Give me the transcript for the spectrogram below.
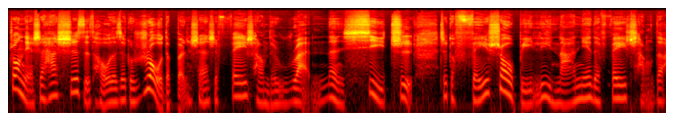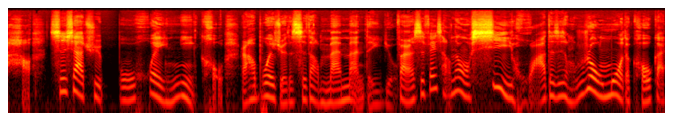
重点是它狮子头的这个肉的本身是非常的软嫩细致，这个肥瘦比例拿捏的非常的好，吃下去。不会腻口，然后不会觉得吃到满满的油，反而是非常那种细滑的这种肉末的口感，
